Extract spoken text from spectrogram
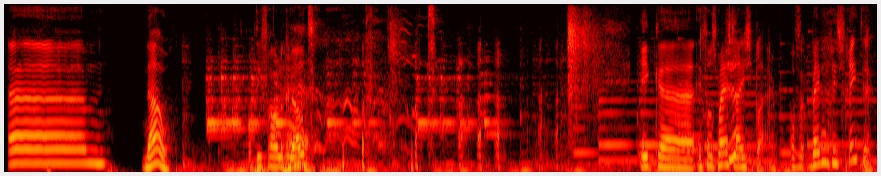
Ehm, nou, op die vrolijke noot. ik, eh, volgens mij is het lijstje klaar. Of ben ik nog iets vergeten?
